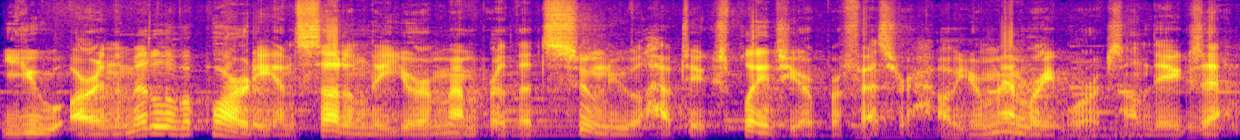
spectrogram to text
You are in the middle of a party and suddenly you remember that soon you will have to explain to your professor how your memory works on the exam.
